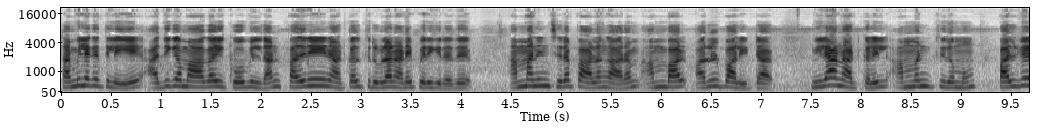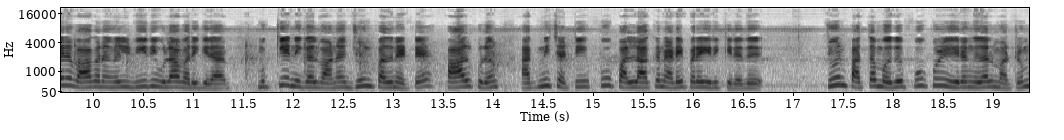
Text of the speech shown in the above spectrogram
தமிழகத்திலேயே அதிகமாக இக்கோவில்தான் பதினேழு நாட்கள் திருவிழா நடைபெறுகிறது. அம்மனின் சிறப்பு அலங்காரம் அம்பாள் அருள்பாலிட்டார். விழா நாட்களில் அம்மன் தினமும் பல்வேறு வாகனங்களில் வீதி உலா வருகிறார். முக்கிய நிகழ்வான ஜூன் பதினெட்டு பால்குடம், அக்னிசட்டி, பூ பல்லாக்கு நடைபெற இருக்கிறது. ஜூன் பத்தொன்பது பூக்குழி இறங்குதல் மற்றும்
